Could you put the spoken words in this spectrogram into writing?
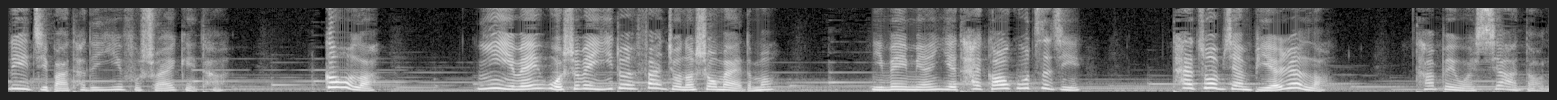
立即把他的衣服甩给他：“够了。”你以为我是为一顿饭就能收买的吗？你未免也太高估自己，太作践别人了。他被我吓到了，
